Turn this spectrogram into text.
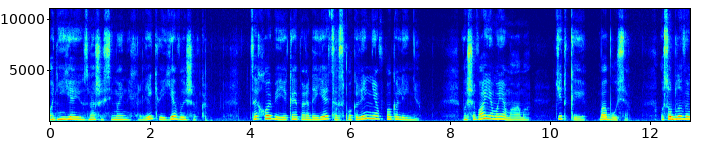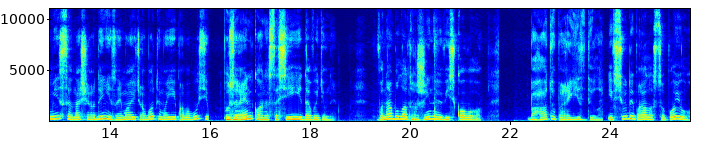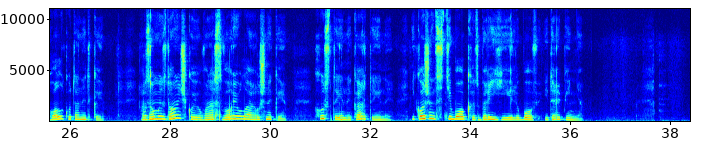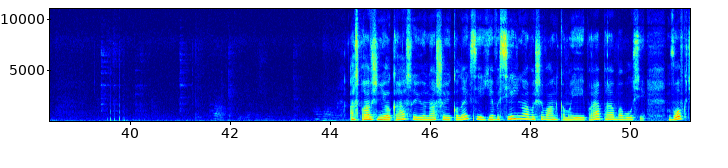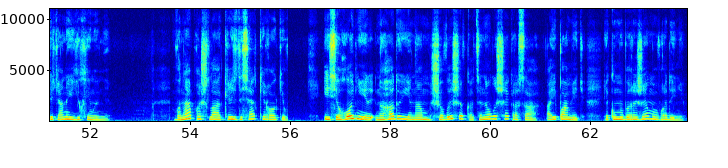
Однією з наших сімейних реліквій є вишивка. Це хобі, яке передається з покоління в покоління. Вишиває моя мама, тітки, бабуся. Особливе місце в нашій родині займають роботи моєї прабабусі Пузиренко Анастасії Давидівни. Вона була дружиною військового, багато переїздила і всюди брала з собою голку та нитки. Разом із донечкою вона створювала рушники, хустини, картини, і кожен стібок зберіг її любов і терпіння. А справжньою окрасою нашої колекції є весільна вишиванка моєї прапрабабусі Вовк Тетяни Юхимівни. Вона пройшла крізь десятки років. І сьогодні нагадує нам, що вишивка це не лише краса, а й пам'ять, яку ми бережемо в родині.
